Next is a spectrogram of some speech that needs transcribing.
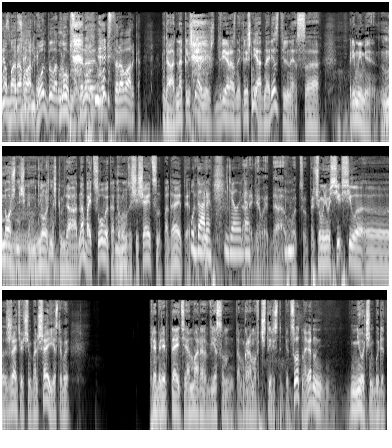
да, Омароварка. Он был огромный. Лобстероварка. Да, одна клешня, у него же две разные клешни, одна резательная с э, прямыми Ножничками такими. ножничками, да, одна бойцовая, которой он защищается, нападает. и Удары атакует. делает, да. Удары делает, да, вот. Причем у него си- сила э, сжатия очень большая, если вы приобретаете омара весом там граммов 400-500, наверное, не очень будет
